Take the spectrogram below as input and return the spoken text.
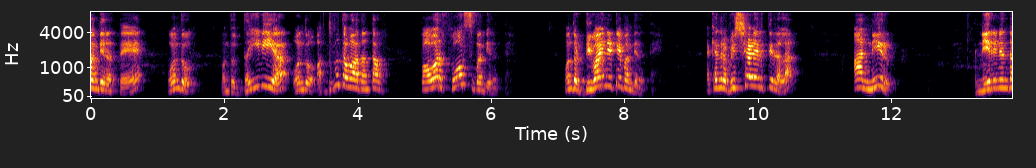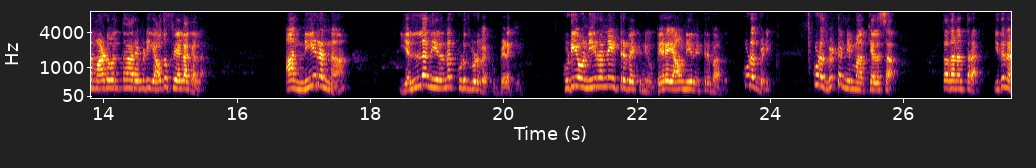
ಬಂದಿರುತ್ತೆ. ಒಂದು ಒಂದು ದೈವೀಯ ಒಂದು ಅದ್ಭುತವಾದಂಥ ಪವರ್ ಫೋರ್ಸ್ ಬಂದಿರುತ್ತೆ. ಒಂದು ಡಿವೈನಿಟಿ ಬಂದಿರುತ್ತೆ. ಯಾಕೆಂದರೆ ವಿಷ್ ಹೇಳಿರ್ತೀರಲ್ಲ, ಆ ನೀರು, ನೀರಿನಿಂದ ಮಾಡುವಂತಹ ರೆಮಿಡಿ ಯಾವುದು ಫೇಲ್ ಆಗಲ್ಲ. ಆ ನೀರನ್ನು, ಎಲ್ಲ ನೀರನ್ನು ಕುಡಿದು ಬಿಡಬೇಕು ಬೆಳಗ್ಗೆ. ಕುಡಿಯೋ ನೀರನ್ನೇ ಇಟ್ಟಿರ್ಬೇಕು ನೀವು. ಬೇರೆ ಯಾವ ನೀರು ಇಟ್ಟಿರಬಾರ್ದು. ಕುಡಿದ್ಬಿಡಿ ಕುಡಿದ್ಬಿಟ್ಟು ನಿಮ್ಮ ಕೆಲಸ. ತದನಂತರ ಇದನ್ನ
